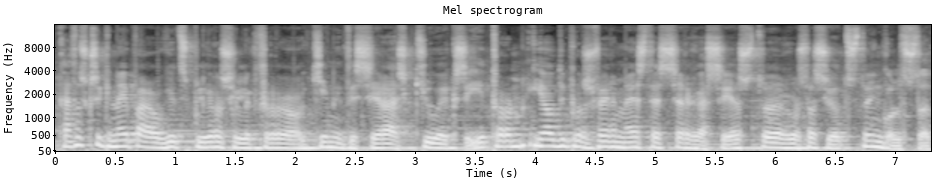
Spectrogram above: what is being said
Καθώς ξεκινάει η παραγωγή της πλήρως ηλεκτροκίνητης σειράς QX e-tron, η Audi προσφέρει νέες θέσεις εργασίας στο εργοστάσιό της στο Ingolstadt.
